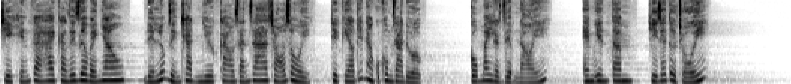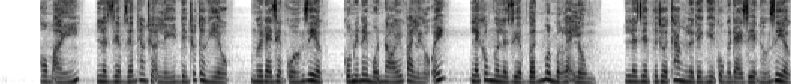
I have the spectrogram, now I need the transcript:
Chỉ khiến cả hai càng dây dưa với nhau. Đến lúc dính chặt như cao rán ra chó rồi thì kéo thế nào cũng không ra được. Cố may là Diệp nói Em yên tâm, chị sẽ từ chối. Hôm ấy là Diệp dẫn theo trợ lý đến chỗ thương hiệu. Người đại diện của hướng Diệp cũng đến đây muốn nói vài lời hữu ích Lại không ngờ là Diệp vẫn một mực lạnh lùng. Là Diệp từ chối thẳng lời đề nghị của người đại diện hướng Diệp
